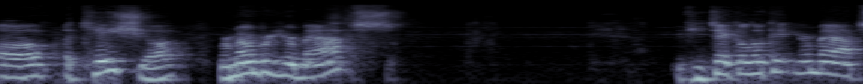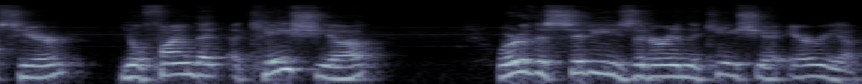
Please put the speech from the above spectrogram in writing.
of Achaia. Remember your maps? If you take a look at your maps here, you'll find that Achaia, what are the cities that are in the Achaia area?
